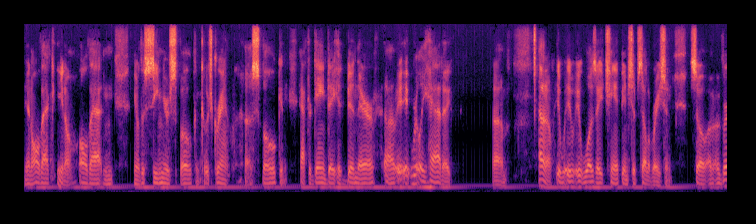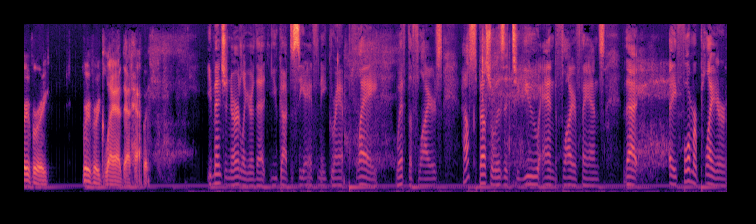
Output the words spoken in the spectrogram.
and all that you know all that. And you know the seniors spoke and coach grant uh, spoke. And after game day had been there uh, it, really had a um, I don't know it, it, it, was a championship celebration. So I'm very very very very glad that happened. You mentioned earlier that you got to see Anthony Grant play with the Flyers how special is it to you and Flyer fans that a former player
